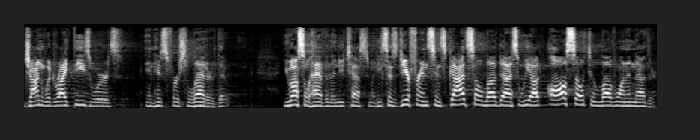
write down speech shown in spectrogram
John would write these words in his first letter that you also have in the New Testament. He says, Dear friends, since God so loved us, we ought also to love one another.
